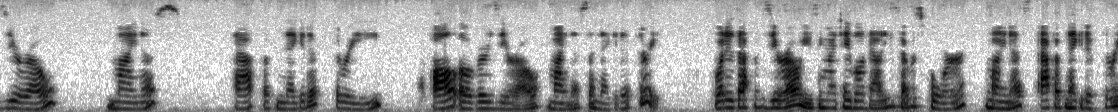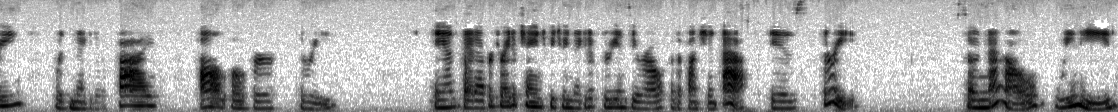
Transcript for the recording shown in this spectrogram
0 minus f of negative 3 all over 0 minus a negative 3. What is f of 0? Using my table of values, that was 4, minus f of negative 3 was negative 5 all over 3. And that average rate of change between negative 3 and 0 for the function f is 3. So now we need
